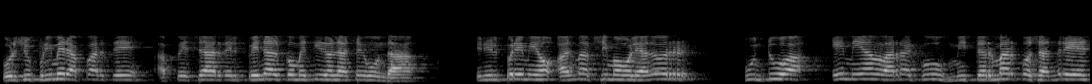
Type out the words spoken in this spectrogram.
por su primera parte, a pesar del penal cometido en la segunda. En el premio al máximo goleador puntúa M.A. Barracu, Mr. Marcos Andrés,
